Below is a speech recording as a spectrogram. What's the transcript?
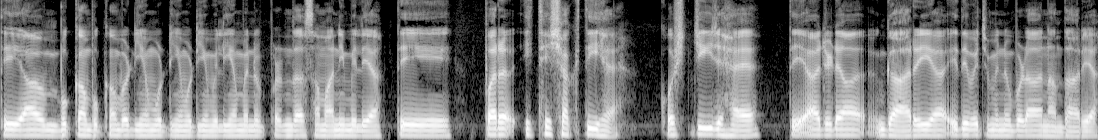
ਤੇ ਆ ਬੁੱਕਾਂ ਬੁੱਕਾਂ ਵੱਡੀਆਂ, ਮੋਟੀਆਂ ਮੋਟੀਆਂ ਮਿਲੀਆਂ, ਮੈਨੂੰ ਪੜਨ ਦਾ ਸਮਾਂ ਨਹੀਂ ਮਿਲਿਆ ਤੇ ਪਰ ਇੱਥੇ ਸ਼ਕਤੀ ਹੈ। ਕੁਛ ਚੀਜ਼ ਹੈ ਤੇ ਆ ਜਿਹੜਾ ਗਾ ਰਹੇ ਆ, ਇਹਦੇ ਵਿੱਚ ਮੈਨੂੰ ਬੜਾ ਆਨੰਦ ਆ ਰਿਹਾ।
